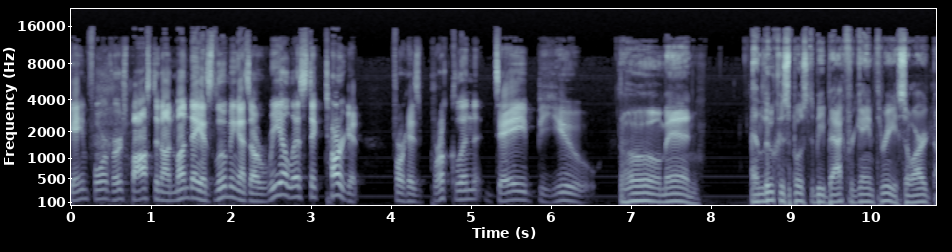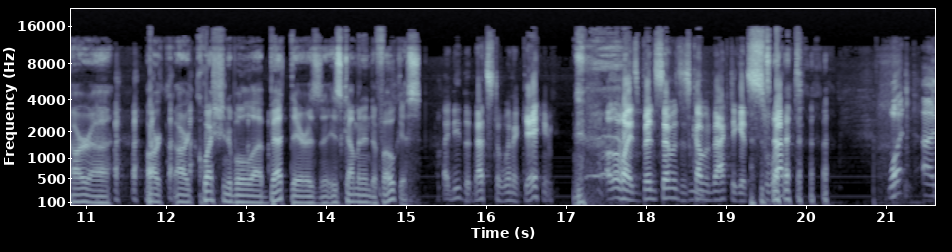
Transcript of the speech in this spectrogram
game four versus Boston on Monday is looming as a realistic target for his Brooklyn debut. Oh man. And Luke is supposed to be back for game three, so our our uh, our our questionable uh, bet there is is coming into focus. I need the Nets to win a game. Otherwise, Ben Simmons is coming back to get swept. What uh,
